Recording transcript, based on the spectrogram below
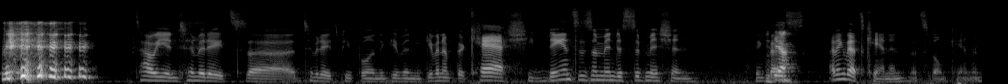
That's how he intimidates uh, intimidates people into giving giving up their cash. He dances them into submission. I think that's yeah. I think that's canon. That's film canon.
